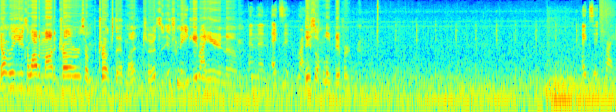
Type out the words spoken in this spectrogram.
don't really use a lot of modded trailers or trucks that much, so it's it's neat to get right. in here and um, And then exit right. do something a little different. Exit right.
